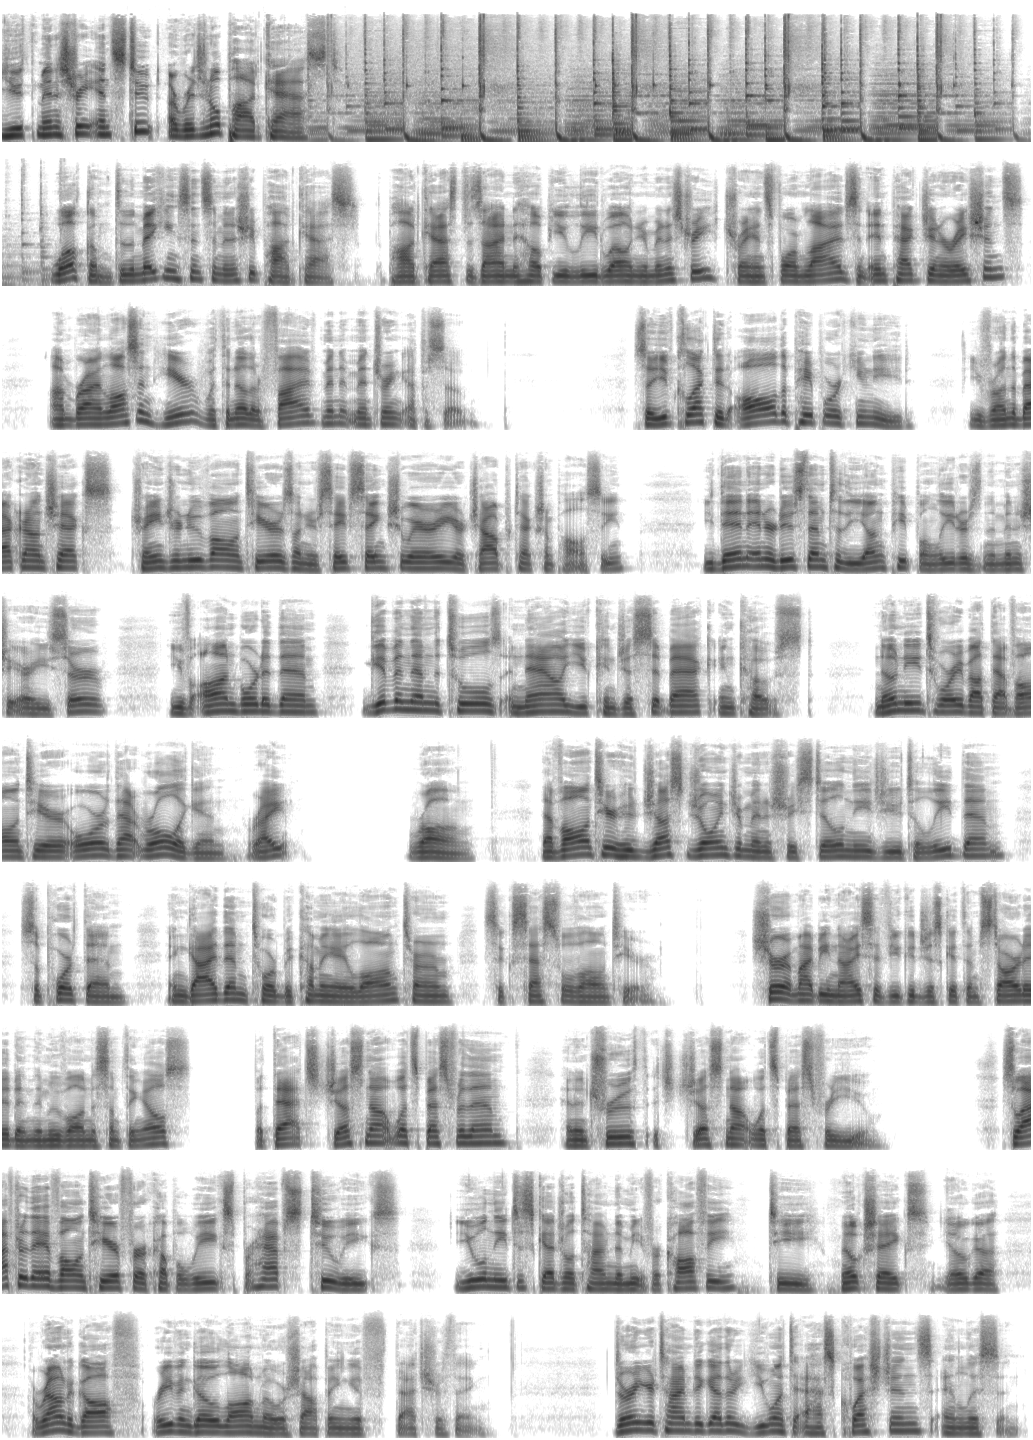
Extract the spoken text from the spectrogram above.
Youth Ministry Institute original podcast. Welcome to the Making Sense of Ministry podcast, the podcast designed to help you lead well in your ministry, transform lives, and impact generations. I'm Brian Lawson here with another five minute mentoring episode. So, you've collected all the paperwork you need. You've run the background checks, trained your new volunteers on your safe sanctuary or child protection policy. You then introduce them to the young people and leaders in the ministry area you serve. You've onboarded them, given them the tools, and now you can just sit back and coast. No need to worry about that volunteer or that role again, right? Wrong. That volunteer who just joined your ministry still needs you to lead them, support them, and guide them toward becoming a long term successful volunteer. Sure, it might be nice if you could just get them started and then move on to something else, but that's just not what's best for them and in truth, it's just not what's best for you. So after they have volunteered for a couple weeks, perhaps two weeks, you will need to schedule time to meet for coffee, tea, milkshakes, yoga, a round of golf, or even go lawnmower shopping if that's your thing. During your time together, you want to ask questions and listen.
